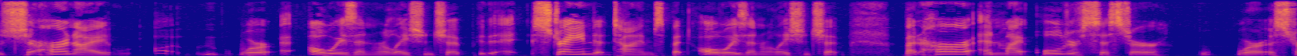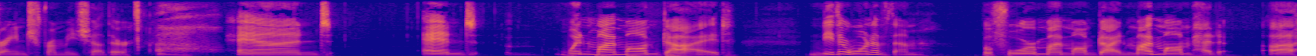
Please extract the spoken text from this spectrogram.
sh her and I uh, were always in relationship, eh, strained at times, but always in relationship. But her and my older sister were estranged from each other. Oh. And and when my mom died, neither one of them before my mom died, my mom had a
